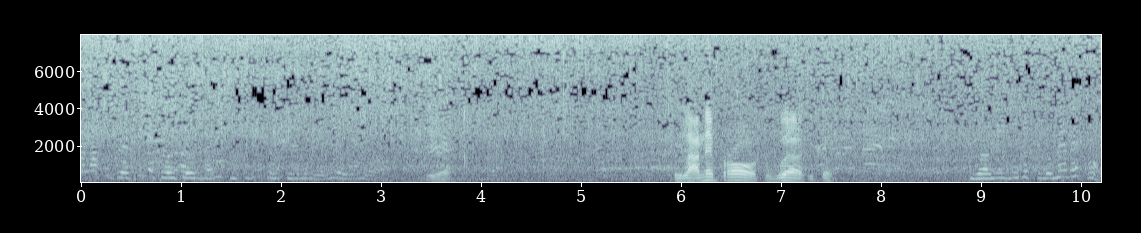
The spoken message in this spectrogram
Kalau aku berarti nek jauh-jauh hari di sini jauh-jauh hari ya. ya. Iya. Filane Pro 2 gitu. Dua minggu sebelumnya besok.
